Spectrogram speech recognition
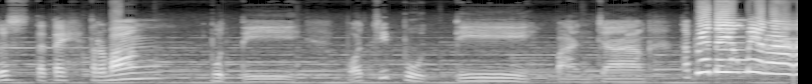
Terus teteh terbang putih. Poci putih panjang. Tapi ada yang merah.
